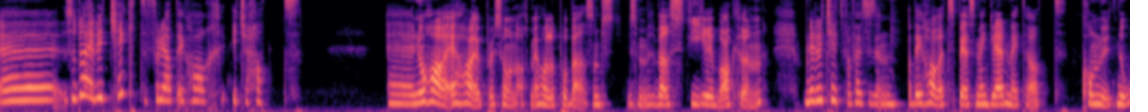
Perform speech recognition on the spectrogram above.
Eh, så da er det kjekt, fordi at jeg har ikke hatt eh, Nå har jeg har jo personer som jeg holder på bare, som, som bare styrer i bakgrunnen, men det er litt kjekt for faktisk at jeg har et spill som jeg gleder meg til at kommer ut nå.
